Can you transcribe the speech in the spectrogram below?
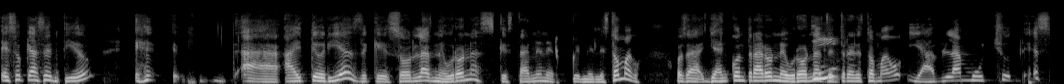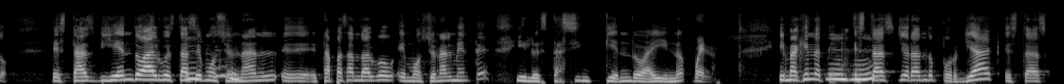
eso que has sentido hay teorías de que son las neuronas que están en el, estómago. O sea, ya encontraron neuronas dentro del estómago y habla mucho de eso. Estás viendo algo, estás emocional, eh, está pasando algo emocionalmente y lo estás sintiendo ahí, ¿no? Bueno, Imagínate, estás llorando por Jack, estás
